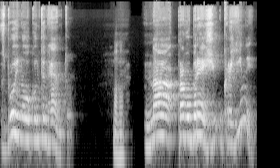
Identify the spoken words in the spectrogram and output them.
збройного контингенту Угу. на правобережжі України,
